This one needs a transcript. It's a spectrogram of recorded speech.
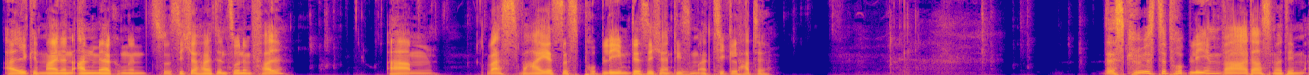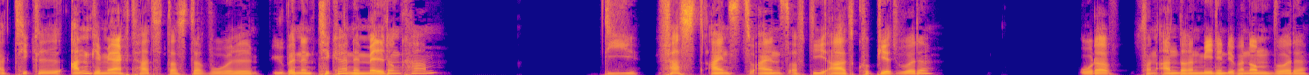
allgemeinen Anmerkungen zur Sicherheit in so einem Fall. Ähm, was war jetzt das Problem, der sich an diesem Artikel hatte? Das größte Problem war, dass man dem Artikel angemerkt hat, dass da wohl über einen Ticker eine Meldung kam, die fast eins zu eins auf die Art kopiert wurde oder von anderen Medien übernommen wurde.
